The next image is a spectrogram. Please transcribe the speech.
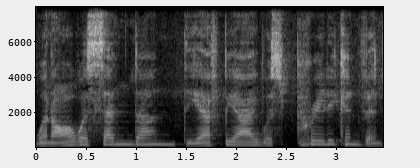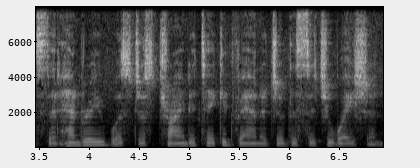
When all was said and done, the FBI was pretty convinced that Hendry was just trying to take advantage of the situation,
